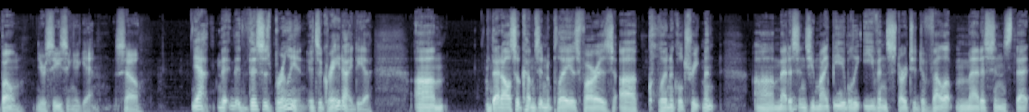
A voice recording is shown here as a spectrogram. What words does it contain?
boom you're seizing again. So yeah, th- th- this is brilliant. It's a great idea. Um, that also comes into play as far as uh, clinical treatment uh, medicines. You might be able to even start to develop medicines that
